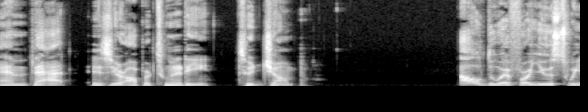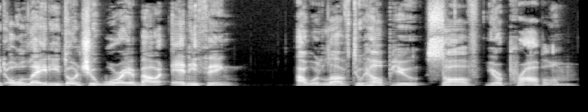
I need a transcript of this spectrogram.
And that is your opportunity to jump. I'll do it for you, sweet old lady. Don't you worry about anything. I would love to help you solve your problem.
